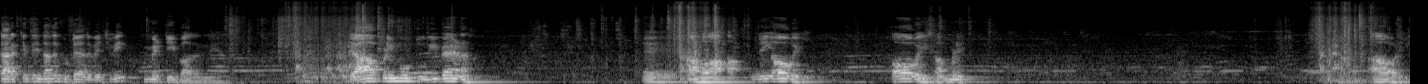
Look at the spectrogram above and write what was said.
ਕਰਕੇ ਤੇ ਇਹਨਾਂ ਦੇ ਖੁੱਡਿਆਂ ਦੇ ਵਿੱਚ ਵੀ ਮਿੱਟੀ ਪਾ ਦਿੰਦੇ ਆ। ਤੇ ਆਹ ਆਪਣੀ ਮੋਟੂ ਦੀ ਭੈਣ ਇਹ ਆਹੋ ਆਹ ਆਹ, ਨਹੀਂ ਆ ਗਈ। ਆ ਗਈ ਸਾਹਮਣੇ। ਆ ਵਾਲੀ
